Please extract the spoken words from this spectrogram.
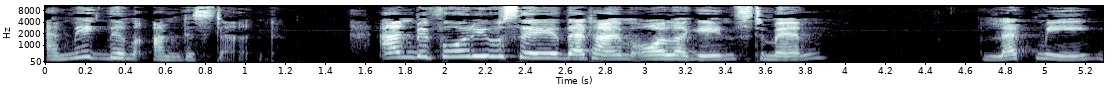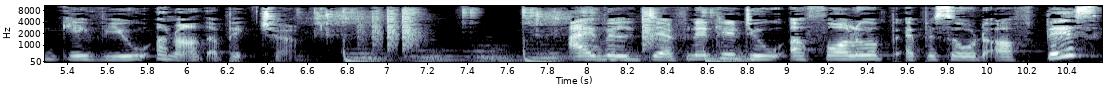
and make them understand. And before you say that I'm all against men, let me give you another picture. I will definitely do a follow up episode of this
